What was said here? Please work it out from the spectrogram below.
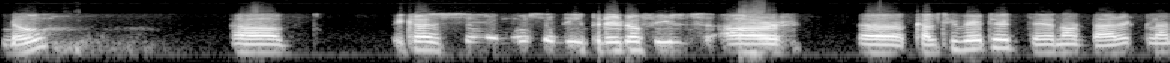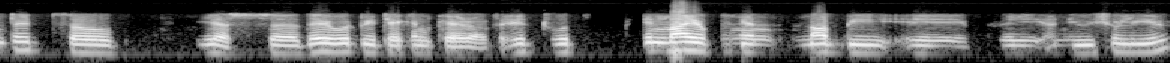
no, uh, because uh, most of the potato fields are uh, cultivated. They're not direct planted. So, yes, uh, they would be taken care of. It would, in my opinion, not be a very unusual year.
